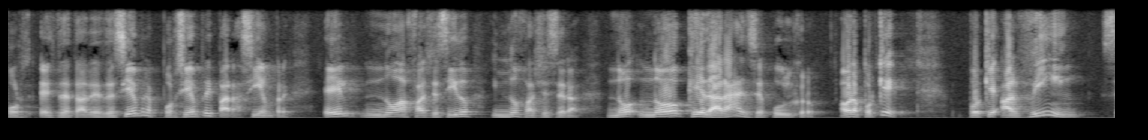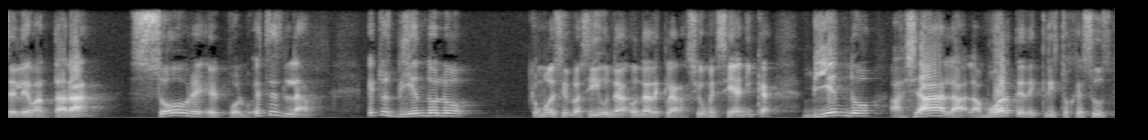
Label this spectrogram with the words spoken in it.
desde siempre, por siempre y para siempre. Él no ha fallecido y no fallecerá. No, no quedará en sepulcro. Ahora, ¿por qué? Porque al fin se levantará sobre el polvo. Esta es la, esto es viéndolo ¿cómo decirlo así? Una, declaración mesiánica, viendo allá la, muerte de Cristo Jesús,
